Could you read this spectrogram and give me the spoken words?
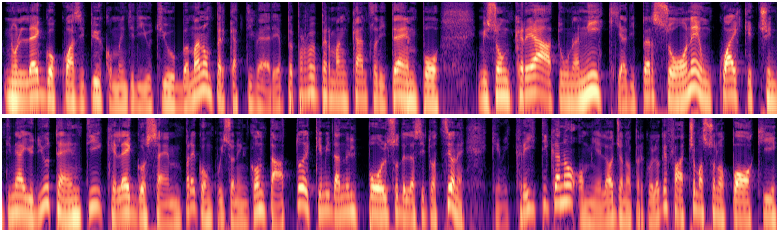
non leggo quasi più i commenti di YouTube, ma non per cattiveria, per, proprio per mancanza di tempo. Mi sono creato una nicchia di persone, un qualche centinaio di utenti che leggo sempre, con cui sono in contatto e che mi danno il polso della situazione, che mi criticano o mi elogiano per quello che faccio, ma sono pochi.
